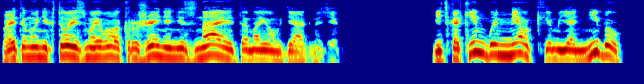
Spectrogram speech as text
Поэтому никто из моего окружения не знает о моем диагнозе. Ведь каким бы мелким я ни был,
